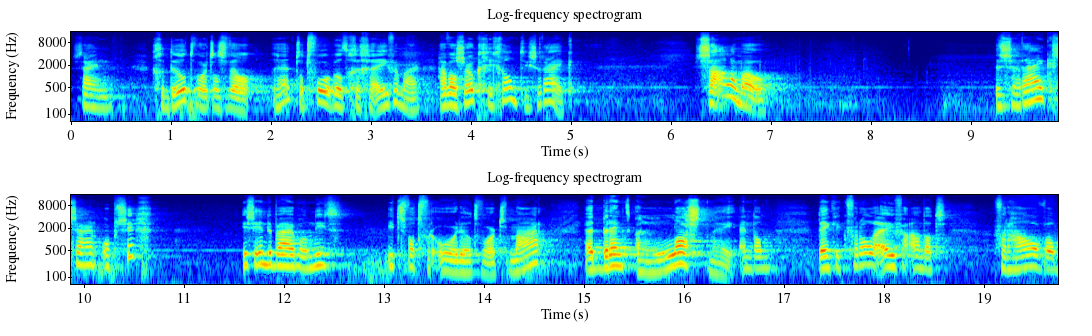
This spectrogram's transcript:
Zijn geduld wordt ons wel hè, tot voorbeeld gegeven, maar hij was ook gigantisch rijk. Salomo. Dus rijk zijn op zich is in de Bijbel niet iets wat veroordeeld wordt, maar het brengt een last mee. En dan denk ik vooral even aan dat verhaal van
